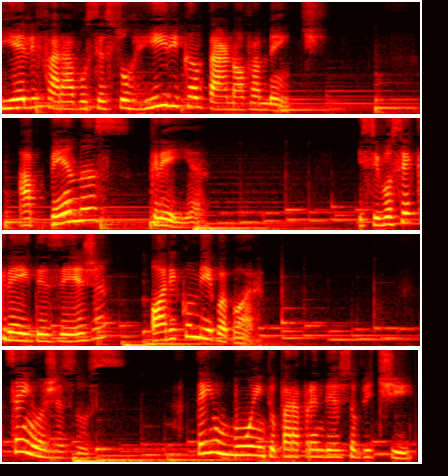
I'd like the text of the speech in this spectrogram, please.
e Ele fará você sorrir e cantar novamente. Apenas creia. E se você crê e deseja, ore comigo agora. Senhor Jesus, tenho muito para aprender sobre ti,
